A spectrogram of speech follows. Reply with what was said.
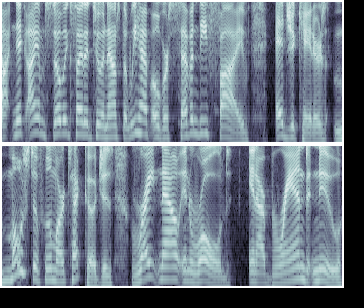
Uh, Nick, I am so excited to announce that we have over 75 educators, most of whom are tech coaches, right now enrolled in our brand new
